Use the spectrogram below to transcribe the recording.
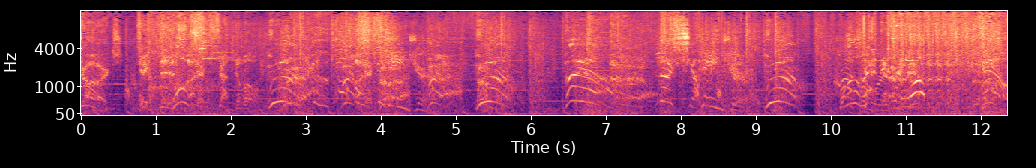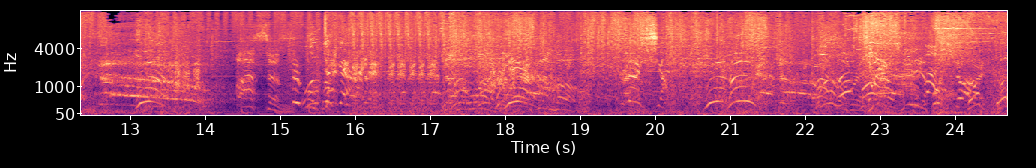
Charge. Take this. Unacceptable. Danger. Danger. Crossover assist. Down. Awesome. Level one. Combo. Crossover. Beautiful. Don't go!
